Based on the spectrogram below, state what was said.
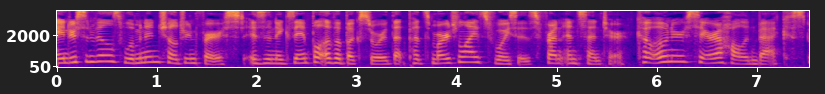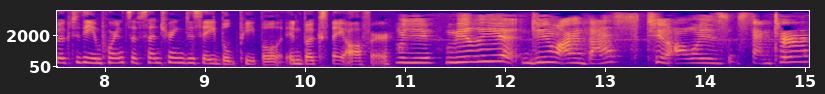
Andersonville's Women and Children First is an example of a bookstore that puts marginalized voices front and center. Co owner Sarah Hollenbeck spoke to the importance of centering disabled people in books they offer. We really do our best to always center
